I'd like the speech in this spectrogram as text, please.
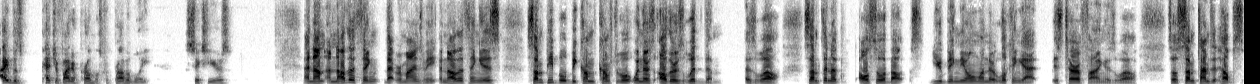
I was petrified of promos for probably six years. And on, another thing that reminds me, another thing is some people become comfortable when there's others with them as well. Something also about you being the only one they're looking at is terrifying as well. So sometimes it helps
